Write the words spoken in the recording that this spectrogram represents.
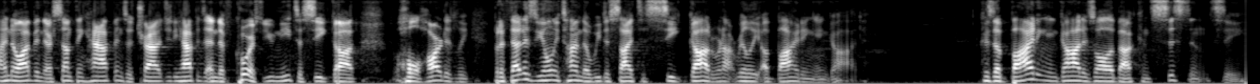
I know I've been there. Something happens, a tragedy happens, and of course, you need to seek God wholeheartedly. But if that is the only time that we decide to seek God, we're not really abiding in God. Because abiding in God is all about consistency.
